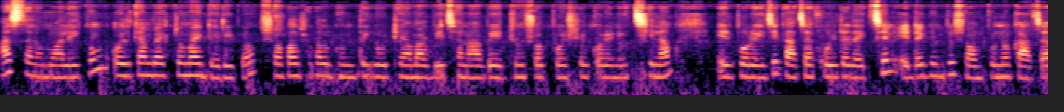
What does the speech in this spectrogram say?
আসসালামু আলাইকুম, welcome back to my daily blog. সকাল সকাল ঘুম থেকে উঠে আমার বিছানা, বেডরুম সব পরিষ্কার করে নিচ্ছিলাম। এরপর এই যে কাঁচা ফুলটা দেখছেন, এটা কিন্তু সম্পূর্ণ কাঁচা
